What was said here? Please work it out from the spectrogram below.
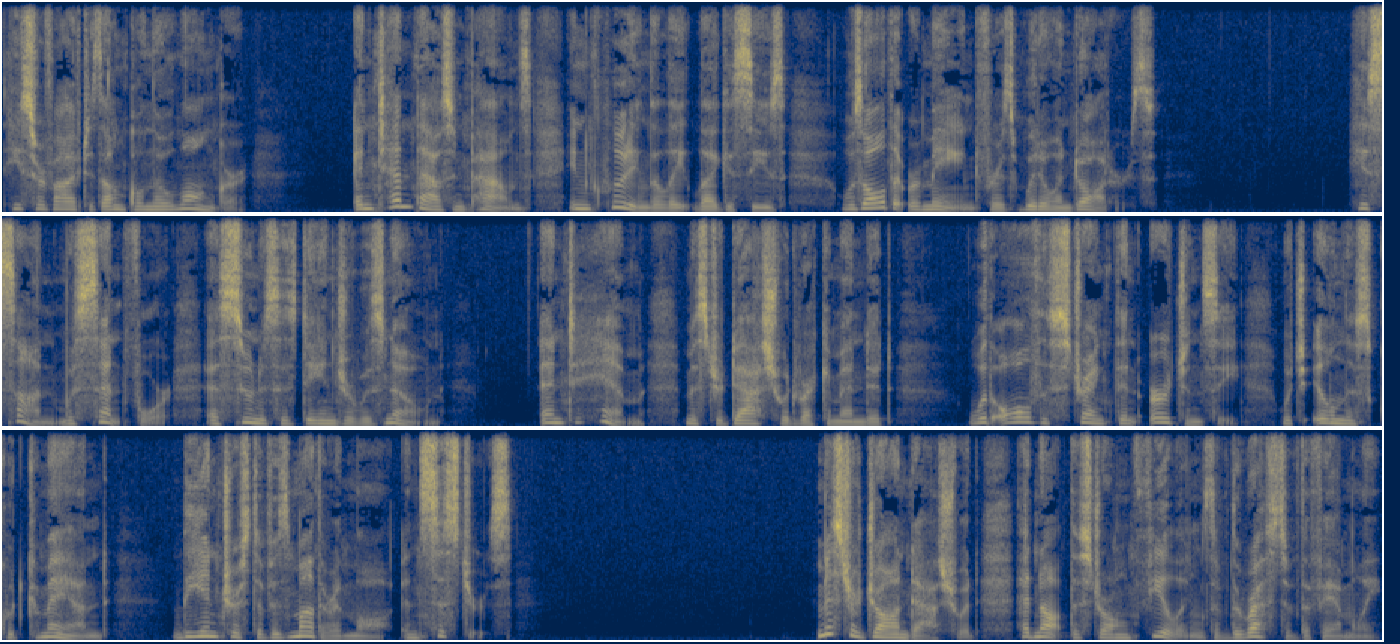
He survived his uncle no longer, and ten thousand pounds, including the late legacies, was all that remained for his widow and daughters. His son was sent for as soon as his danger was known, and to him Mr. Dashwood recommended, with all the strength and urgency which illness could command, the interest of his mother in law and sisters. Mr. John Dashwood had not the strong feelings of the rest of the family,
